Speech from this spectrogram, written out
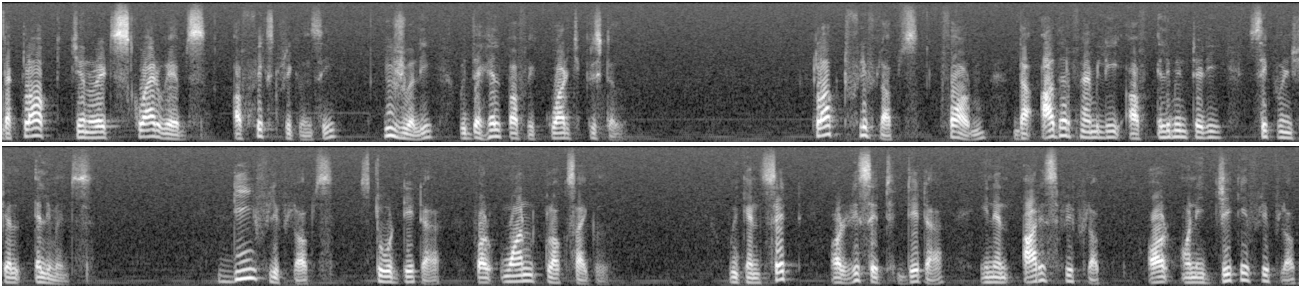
The clock generates square waves of fixed frequency, usually with the help of a quartz crystal. Clocked flip-flops form the other family of elementary sequential elements. D flip-flops store data for one clock cycle. We can set or reset data in an RS flip-flop or on a JK flip-flop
